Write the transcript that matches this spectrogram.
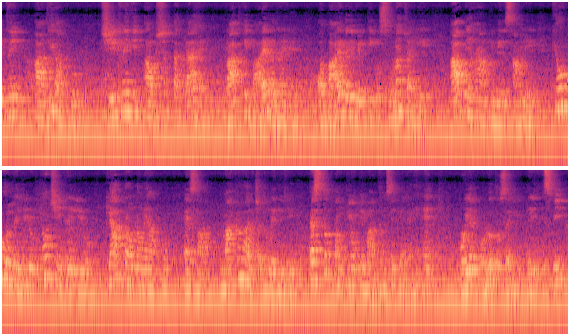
इतनी आधी रात को चीखने की आवश्यकता क्या है? रात के बारह बज रहे हैं और बारह बजे व्यक्ति को सोना चाहिए। आप यहाँ आके मेरे सामने क्यों बोल रही हो? क्यों चीख रही हो? क्या प्रॉब्लम है आपको? ऐसा माखनलाल चतुर्वेदी जी प्रस्तुत पंक्तियों के माध्यम से कह रहे हैं। कोयल, बोलो तो सही प्लीज़ स्पीक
